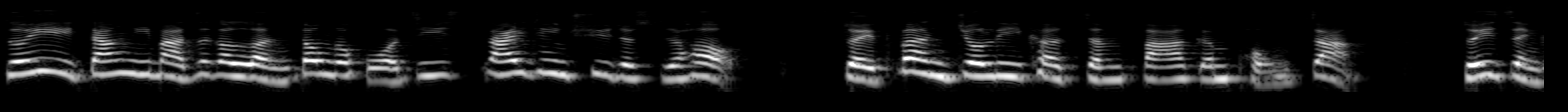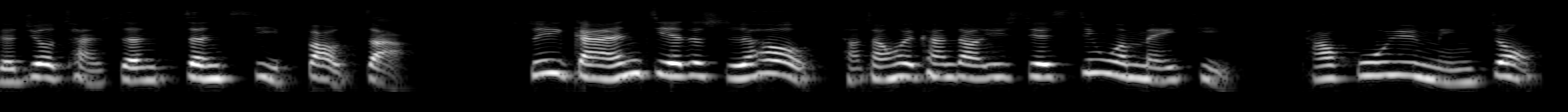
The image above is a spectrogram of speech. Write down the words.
所以当你把这个冷冻的火鸡塞进去的时候，水分就立刻蒸发跟膨胀，所以整个就产生蒸汽爆炸。所以感恩节的时候，常常会看到一些新闻媒体，他呼吁民众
